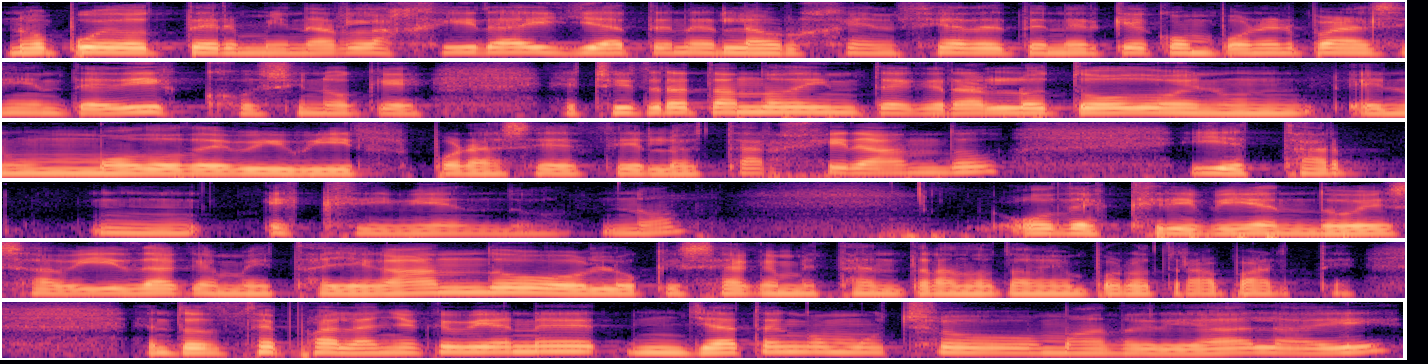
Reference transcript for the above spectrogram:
no puedo terminar la gira y ya tener la urgencia de tener que componer para el siguiente disco, sino que estoy tratando de integrarlo todo en un, en un modo de vivir, por así decirlo, estar girando y estar mm, escribiendo, ¿no? O describiendo esa vida que me está llegando o lo que sea que me está entrando también por otra parte. Entonces, para el año que viene ya tengo mucho material ahí.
